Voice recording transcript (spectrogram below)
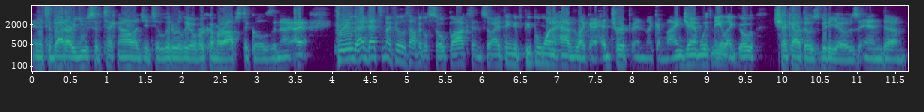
and it's about our use of technology to literally overcome our obstacles. And I, I for that, that's my philosophical soapbox. And so I think if people want to have like a head trip and like a mind jam with me, like go check out those videos, and um,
